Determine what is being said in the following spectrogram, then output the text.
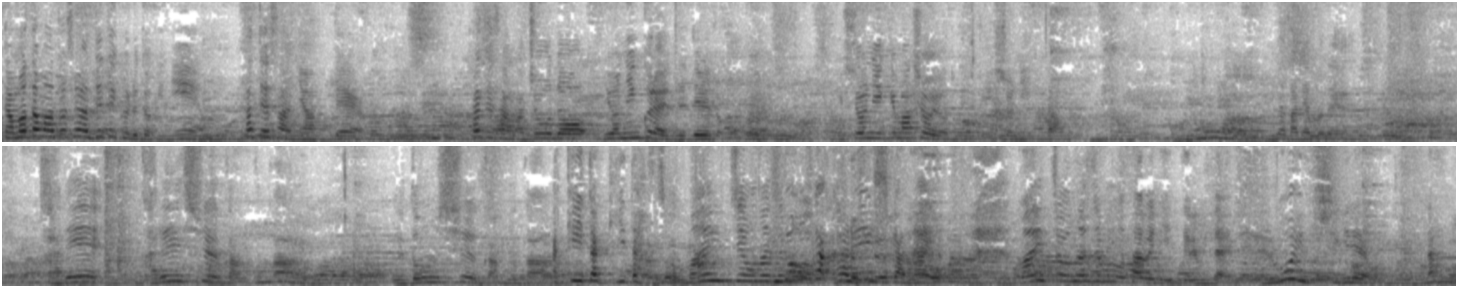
たまたま私が出てくるときに舘さんに会って舘さんがちょうど4人くらいで出てるところで一緒に行きましょうよって言って一緒に行った。なんかでもねカレーカレー習慣とかうどん習慣とか聞いた聞いた。そう毎日同じものうどんかカレーしかない。毎日同じものを食べに行ってるみたいで。すごい不思議だよ。なんで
